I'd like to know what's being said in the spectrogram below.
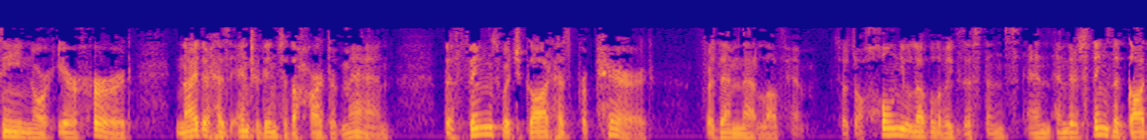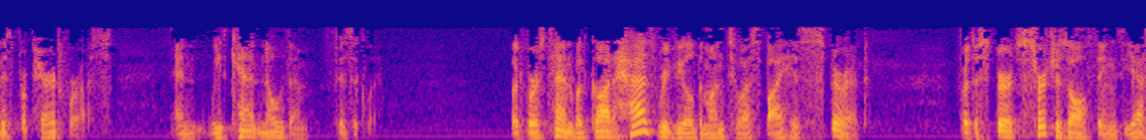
seen nor ear heard, neither has entered into the heart of man the things which God has prepared for them that love him. So it's a whole new level of existence, and, and there's things that God has prepared for us, and we can't know them physically. But verse 10, but God has revealed them unto us by his Spirit. For the Spirit searches all things, yes,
